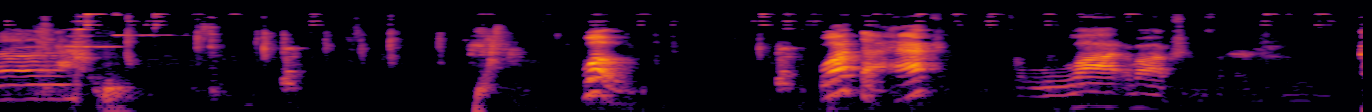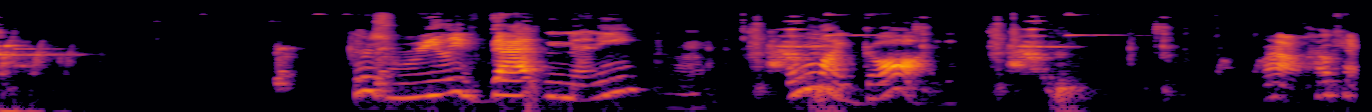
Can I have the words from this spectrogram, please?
Um. Whoa. What the heck? A lot of options there. There's really that many? Oh my god. Wow, okay.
